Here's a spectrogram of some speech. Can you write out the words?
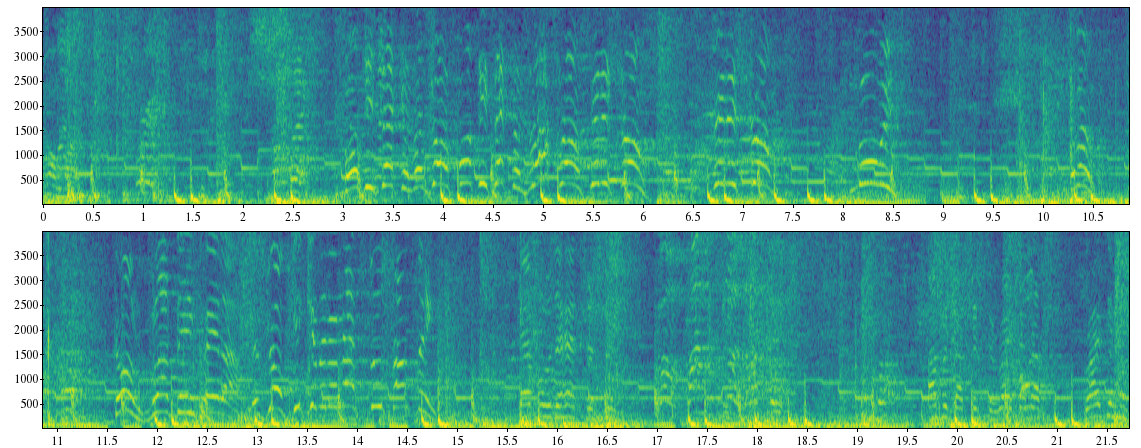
come on. 40 seconds. Let's go. 40 seconds. Last round. Finish strong. Finish strong. Move it. Come on. Come on. Vlad the Impaler. Let's go. Kick him in the nuts. Do something. Careful with the head, Tristan. Uppercut, Tristan. Right hand up. Right hand up.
